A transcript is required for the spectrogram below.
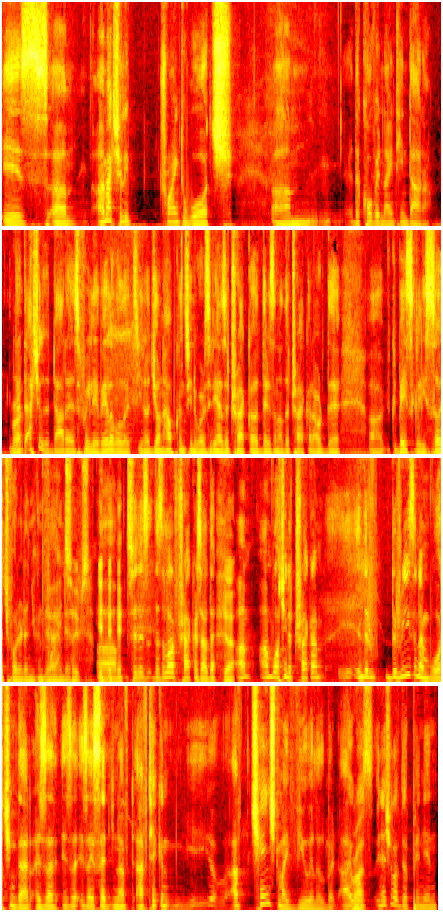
is um, I'm actually trying to watch um, the COVID 19 data. Right. That actually the data is freely available. It's you know John Hopkins University has a tracker. There's another tracker out there. Uh, you could basically search for it and you can Yeah, find it. heaps. um, so there's there's a lot of trackers out there. Yeah. I'm I'm watching the tracker. I'm, and the the reason I'm watching that is that is as I said, you know, I've I've taken, I've changed my view a little bit. I Right. was initially of the opinion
